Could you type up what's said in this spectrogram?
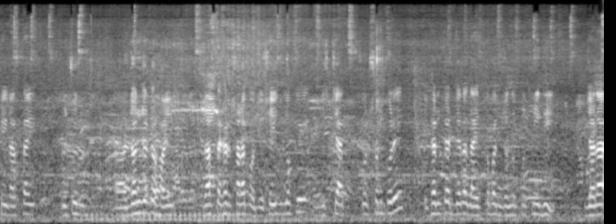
সেই রাস্তায় প্রচুর যানজট হয়, রাস্তাঘাট খারাপ হচ্ছে, সেইগুলোকে দৃষ্টি আকর্ষণ করে এখানকার যারা দায়িত্ববান জনপ্রতিনিধি, যারা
